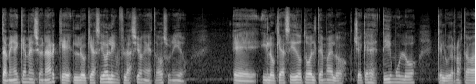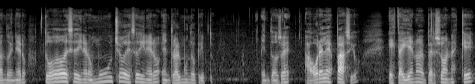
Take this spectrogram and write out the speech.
También hay que mencionar que lo que ha sido la inflación en Estados Unidos eh, y lo que ha sido todo el tema de los cheques de estímulo, que el gobierno estaba dando dinero, todo ese dinero, mucho de ese dinero entró al mundo cripto. Entonces, ahora el espacio está lleno de personas que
